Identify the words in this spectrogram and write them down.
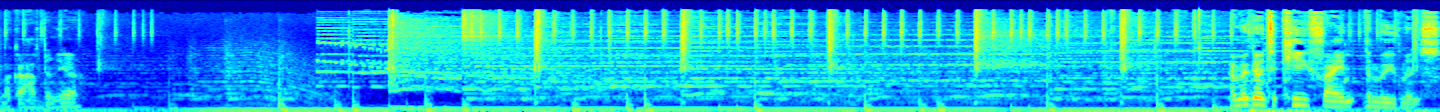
like I have done here. And we're going to keyframe the movements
